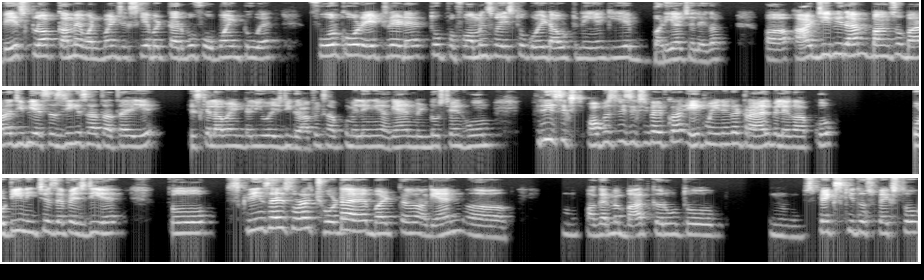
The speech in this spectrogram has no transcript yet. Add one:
बेस क्लॉक कम है वन पॉइंट सिक्स की है but turbo four point two है। फोर कोर एट थ्रेड है तो परफॉर्मेंस वाइज तो कोई डाउट नहीं है कि ये बढ़िया चलेगा। आठ जी बी रैम पाँच सौ बारह G B S S D के साथ आता है ये। इसके अलावा Intel U H D graphics आपको मिलेंगे। Again Windows ten home three six office three sixty five का एक महीने का ट्रायल मिलेगा आपको। Fourteen inches F H D है। तो स्क्रीन साइज़ थोड़ा छोटा है बट अगेन अगर मैं बात करूँ तो स्पेक्स की तो स्पेक्स तो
